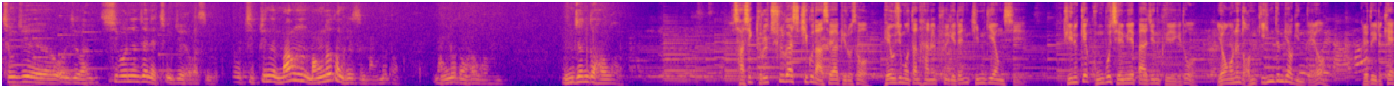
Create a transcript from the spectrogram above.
청주에 온 지가 한 15년 전에 청주에 왔습니다. 그 집짓는 막, 막노동 했어요, 막노동. 막노동하고 운전도 하고 자식 둘을 출가시키고 나서야 비로소 배우지 못한 한을 풀게 된 김기영 씨. 뒤늦게 공부 재미에 빠진 그에게도 영어는 넘기 힘든 벽인데요. 그래도 이렇게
